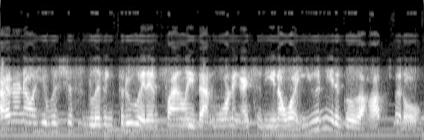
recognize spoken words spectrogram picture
I don't know, he was just living through it. And finally that morning I said, you know what, you need to go to the hospital.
